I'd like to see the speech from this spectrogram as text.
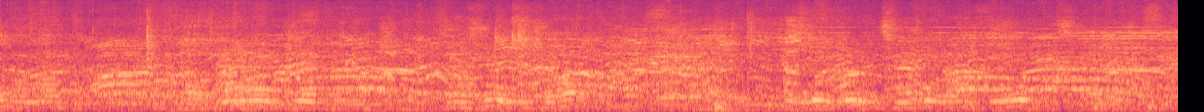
이렇게 지시를 해서 이걸 지시를 하고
